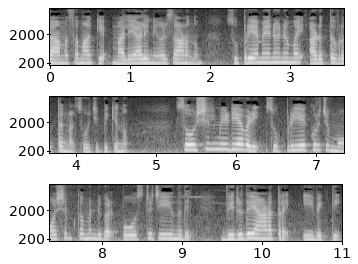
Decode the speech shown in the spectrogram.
താമസമാക്കിയ മലയാളി നേഴ്സാണെന്നും സുപ്രിയ മേനോനുമായി അടുത്ത വൃത്തങ്ങൾ സൂചിപ്പിക്കുന്നു. സോഷ്യൽ മീഡിയ വഴി സുപ്രിയയെക്കുറിച്ച് മോശം കമന്റുകൾ പോസ്റ്റ് ചെയ്യുന്നതിൽ വിരുദ്ധയാണത്രേ ഈ വ്യക്തി.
